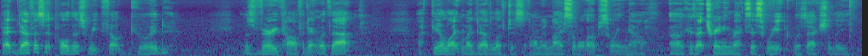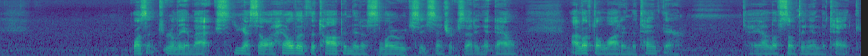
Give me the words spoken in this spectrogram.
That deficit pull this week felt good. I was very confident with that. I feel like my deadlift is on a nice little upswing now because uh, that training max this week was actually wasn't really a max. You guys saw I held at the top and did a slow eccentric setting it down. I left a lot in the tank there. Okay, I left something in the tank.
